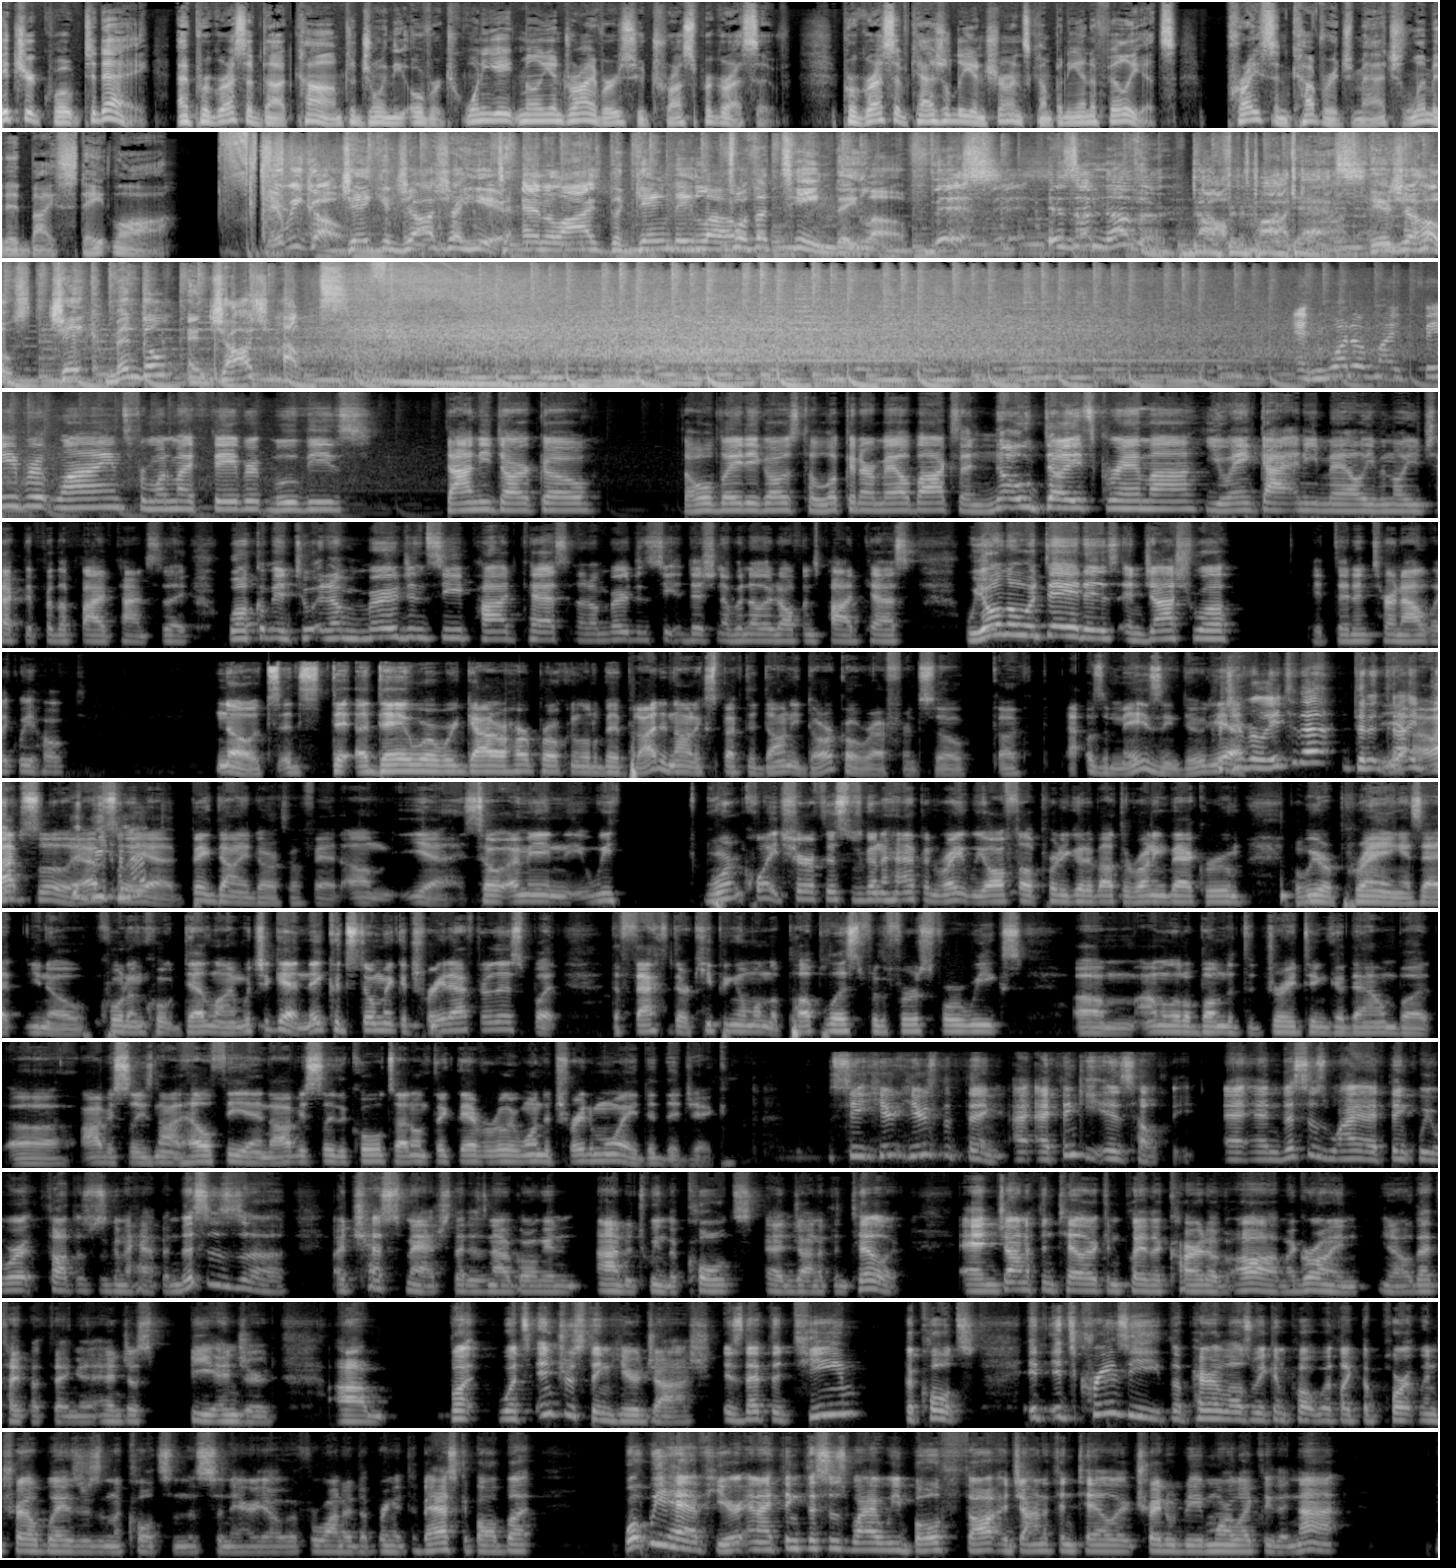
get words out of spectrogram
Get your quote today at progressive.com to join the over 28 million drivers who trust Progressive. Progressive Casualty Insurance Company and Affiliates. Price and coverage match limited by state law. Here we go. Jake and Josh are here to analyze the game they love for the team they love. This is another Dolphins podcast. Here's your host, Jake Mendel and Josh Houtz. And one of my favorite lines from one of my favorite movies, Donnie Darko. The old lady goes to look in her mailbox and no dice, Grandma. You ain't got any mail, even though you checked it for the five times today. Welcome into an emergency podcast, an emergency edition of another Dolphins podcast. We all know what day it is, and Joshua, it didn't turn out like we hoped. No, it's it's a day where we got our heart broken a little bit, but I did not expect a Donnie Darko reference. So uh, that was amazing, dude. Could yeah. you relate to that? Did it? Yeah, did, absolutely, did absolutely. Yeah, big Donnie Darko fan. Um, yeah. So I mean, we weren't quite sure if this was going to happen, right? We all felt pretty good about the running back room, but we were praying as that you know quote unquote deadline, which again they could still make a trade after this, but the fact that they're keeping him on the pup list for the first four weeks. Um, I'm a little bummed that the trade didn't go down, but uh, obviously he's not healthy, and obviously the Colts. I don't think they ever really wanted to trade him away, did they, Jake? See, here, here's the thing. I, I think he is healthy and, and this is why I think we were thought this was going to happen. This is a, a chess match that is now going in on between the Colts and Jonathan Taylor. And Jonathan Taylor can play the card of oh my groin, you know that type of thing, and, and just be injured. Um, but what's interesting here, Josh, is that the team, the Colts, it, it's crazy the parallels we can put with like the Portland Trailblazers and the Colts in this scenario if we wanted to bring it to basketball. But what we have here, and I think this is why we both thought a Jonathan Taylor trade would be more likely than not,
